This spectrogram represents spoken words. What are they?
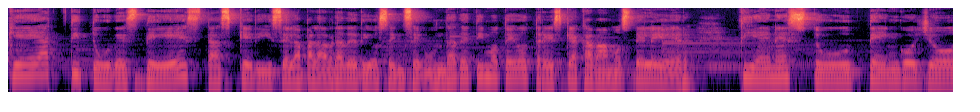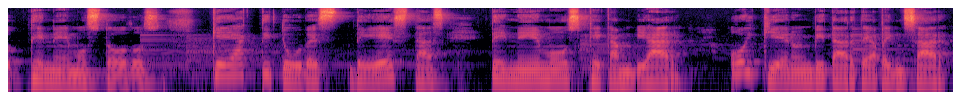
¿Qué actitudes de estas que dice la palabra de Dios en 2 de Timoteo 3 que acabamos de leer tienes tú, tengo yo, tenemos todos. ¿Qué actitudes de estas tenemos que cambiar? Hoy quiero invitarte a pensar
